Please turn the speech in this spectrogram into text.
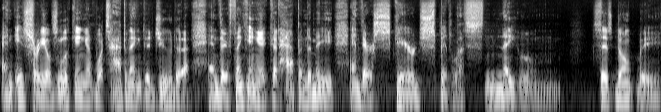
And Israel's looking at what's happening to Judah, and they're thinking it could happen to me, and they're scared spitless. Nahum says, Don't be.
